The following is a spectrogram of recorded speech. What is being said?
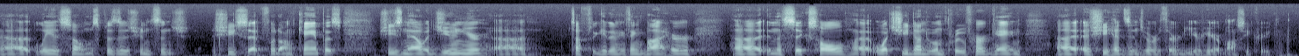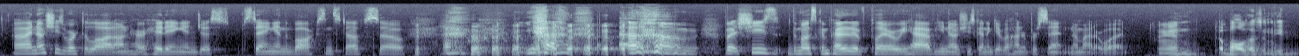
uh, Leah Soames' position since she set foot on campus. She's now a junior. Uh, tough to get anything by her uh, in the six hole. Uh, what's she done to improve her game uh, as she heads into her third year here at Mossy Creek? Uh, I know she's worked a lot on her hitting and just staying in the box and stuff. So, yeah. Um, but she's the most competitive player we have. You know, she's going to give 100% no matter what. And a ball doesn't need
